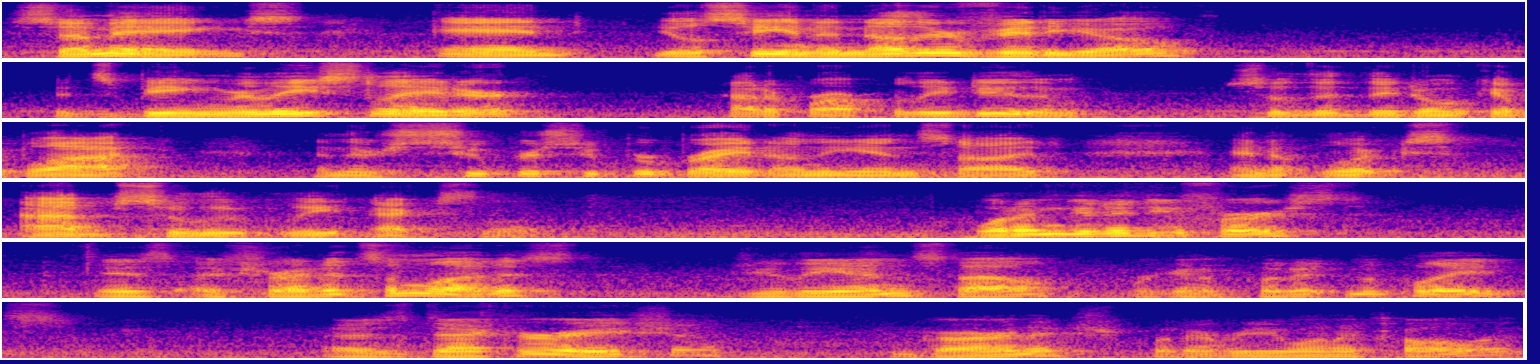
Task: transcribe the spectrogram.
some eggs, and you'll see in another video that's being released later how to properly do them so that they don't get black and they're super super bright on the inside and it looks absolutely excellent. What I'm going to do first is I've shredded some lettuce, julienne style. We're going to put it in the plates as decoration, garnish, whatever you want to call it.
